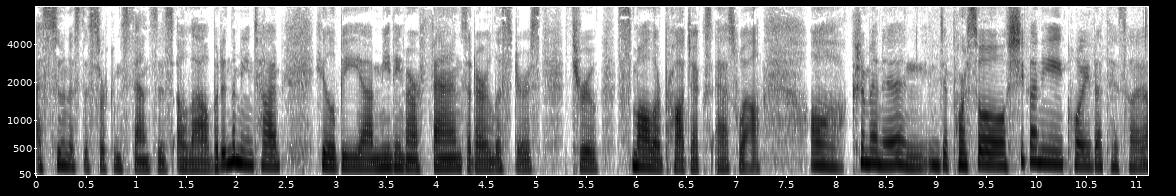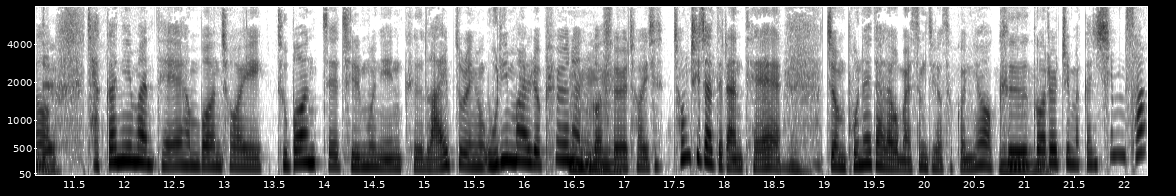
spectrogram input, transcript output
as soon as the circumstances allow. But in the meantime, he'll be uh, meeting our fans and our listeners through smaller projects as well. 어, 그러면은 이제 벌써 시간이 거의 다 돼서요. 네. 작가님한테 한번 저희 두 번째 질문인 그 라이브 드로잉을 우리말로 표현하는 음. 것을 저희 청취자들한테 음. 좀 보내달라고 말씀드렸었거든요. 음. 그거를 좀 약간 심사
